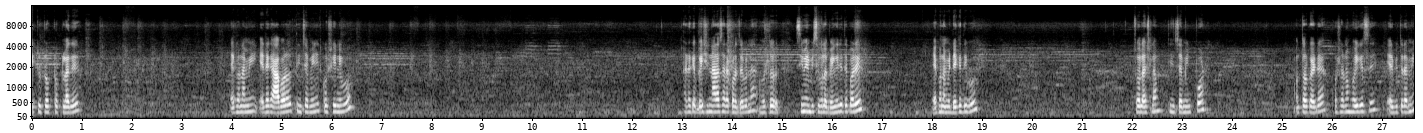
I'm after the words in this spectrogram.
একটু টক টক লাগে। এখন আমি এটাকে আবারও তিন চার মিনিট কষিয়ে নেব। এটাকে বেশি নাড়াচাড়া করা যাবে না, হয়তো সিমের বিচিগুলো ভেঙে যেতে পারে। এখন আমি ডেকে দিব। চলে আসলাম তিন চার মিনিট পর। তরকারিটা কষানো হয়ে গেছে। এর ভিতরে আমি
